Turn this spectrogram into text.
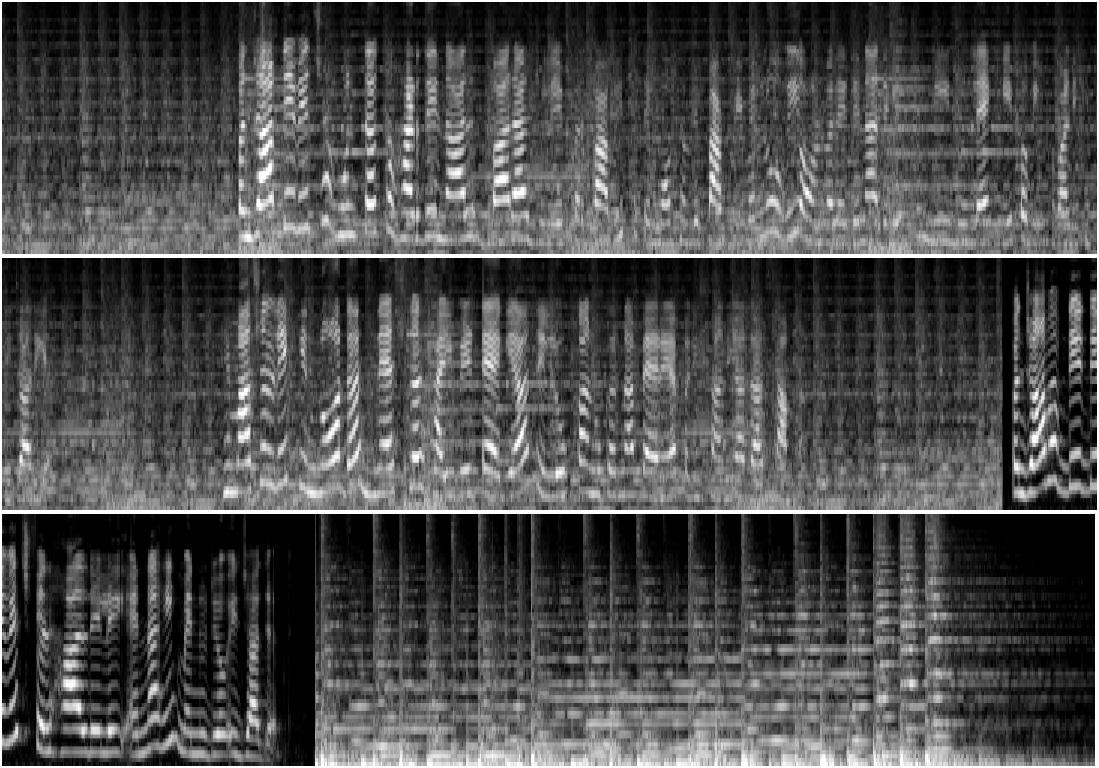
ਪੰਜਾਬ ਦੇ ਵਿੱਚ ਹੁਣ ਤੱਕ ਹੜ੍ਹ ਦੇ ਨਾਲ 12 ਜ਼ਿਲ੍ਹੇ ਪ੍ਰਭਾਵਿਤ ਤੇ ਮੌਸਮ ਵਿਭਾਗ ਦੇ ਵੱਲੋਂ ਵੀ ਆਉਣ ਵਾਲੇ ਦਿਨਾਂ ਦੇ ਵਿੱਚ ਮੀਂਹ ਨੂੰ ਲੈ ਕੇ ਭਵਿੱਖਬਾਣੀ ਕੀਤੀ ਜਾ ਰਹੀ ਹੈ। ਹਿਮਾਚਲ ਦੇ ਕਿੰਨੌਰ ਦਾ ਨੈਸ਼ਨਲ ਹਾਈਵੇ ਟਹਿ ਗਿਆ ਤੇ ਲੋਕਾਂ ਨੂੰ ਕਰਨਾ ਪੈ ਰਿਹਾ ਪਰੇਸ਼ਾਨੀਆਂ ਦਾ ਸਾਹਮਣਾ। ਪੰਜਾਬ ਅਪਡੇਟ ਦੇ ਵਿੱਚ ਫਿਲਹਾਲ ਦੇ ਲਈ ਇੰਨਾ ਹੀ। ਮੈਨੂੰ ਦਿਓ ਇਜਾਜ਼ਤ।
